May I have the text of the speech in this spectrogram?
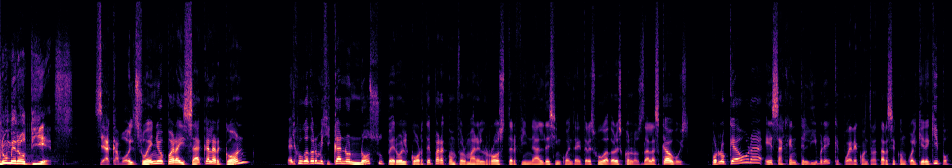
Número 10. ¿Se acabó el sueño para Isaac Alarcón? El jugador mexicano no superó el corte para conformar el roster final de 53 jugadores con los Dallas Cowboys, por lo que ahora es agente libre que puede contratarse con cualquier equipo,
